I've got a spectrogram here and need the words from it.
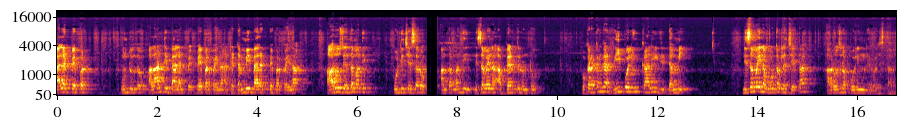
బ్యాలెట్ పేపర్ ఉంటుందో అలాంటి బ్యాలెట్ పేపర్ పైన అంటే డమ్మీ బ్యాలెట్ పేపర్ పైన ఆ రోజు ఎంతమంది పోటీ చేశారో అంతమంది నిజమైన అభ్యర్థులు ఉంటూ ఒక రకంగా రీపోలింగ్ కానీ ఇది డమ్మీ. నిజమైన ఓటర్ల చేత ఆ రోజున పోలింగ్ నిర్వహిస్తారు.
